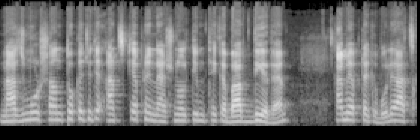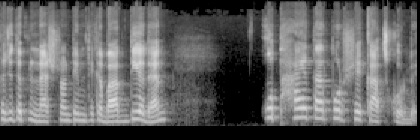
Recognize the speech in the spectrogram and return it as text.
নাজমুল শান্তকে যদি আজকে আপনি ন্যাশনাল টিম থেকে বাদ দিয়ে দেন, আমি আপনাকে বলি, আজকে যদি আপনি ন্যাশনাল টিম থেকে বাদ দিয়ে দেন, কোথায় তারপর সে কাজ করবে?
